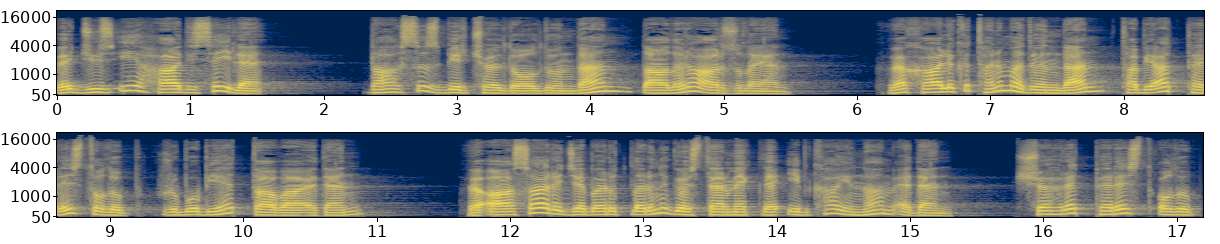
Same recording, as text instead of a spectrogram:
ve cüz'i hadiseyle dağsız bir çölde olduğundan dağları arzulayan ve Halık'ı tanımadığından tabiat perest olup rububiyet dava eden ve asar-ı cebarutlarını göstermekle ibkayı nam eden, şöhret perest olup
